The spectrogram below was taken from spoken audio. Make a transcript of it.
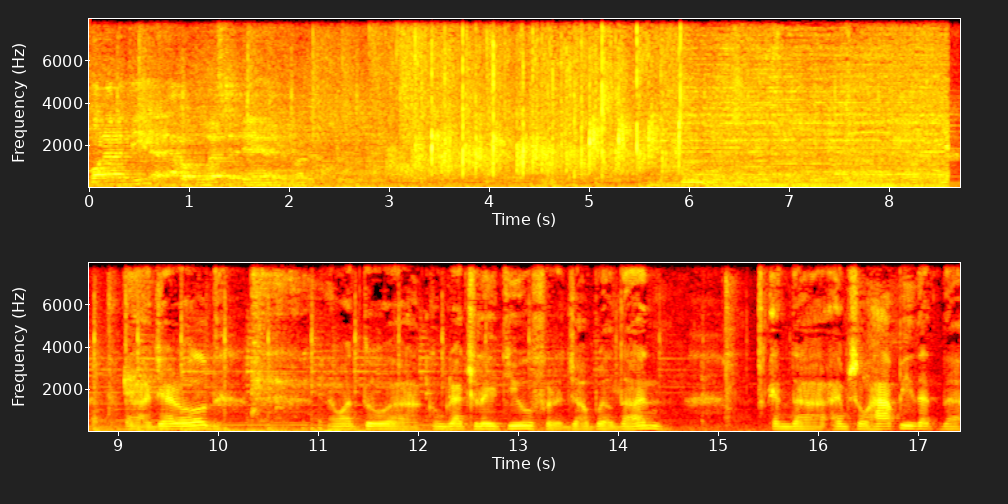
Bon appetit and have a blessed day, everybody. Uh, Gerald, I want to uh, congratulate you for a job well done. And uh, I'm so happy that the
